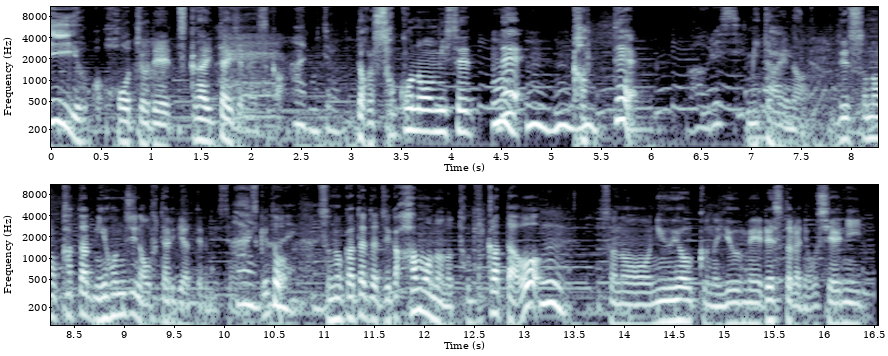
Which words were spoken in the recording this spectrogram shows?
いい包丁で使いたいじゃないですか。はいもちろん。だからそこのお店で買ってみたいな。でその方日本人のお二人でやってる店なんですけど、はいはいはい。その方たちが刃物の研ぎ方を、うん。そのニューヨークの有名レストランに教えに行った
